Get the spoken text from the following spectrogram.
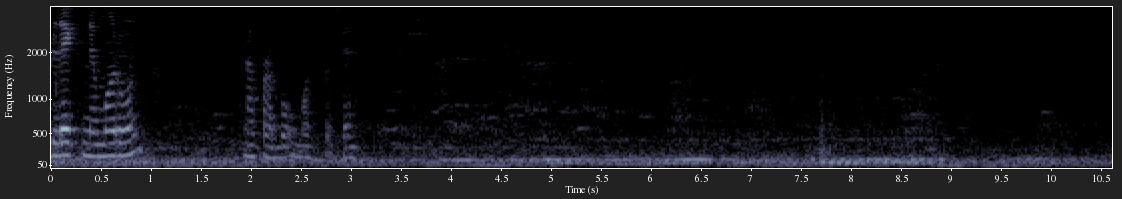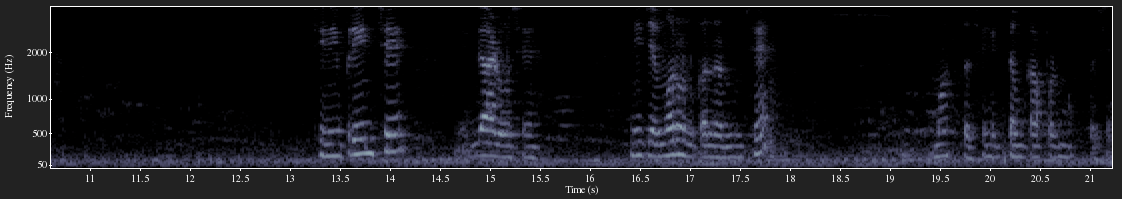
બ્લેક ને મરૂન આ પણ બહુ મસ્ત છે. જેની પ્રિન્ટ છે, ગાળો છે. નીચે મરૂન કલરનું છે. મસ્ત છે, એકદમ કાપડ મસ્ત છે.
